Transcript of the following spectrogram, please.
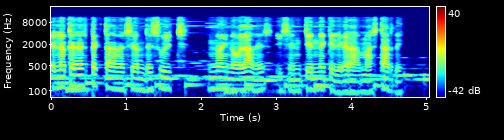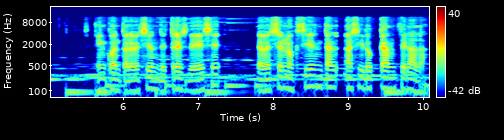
En lo que respecta a la versión de Switch, no hay novedades y se entiende que llegará más tarde. En cuanto a la versión de 3DS, la versión occidental ha sido cancelada,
